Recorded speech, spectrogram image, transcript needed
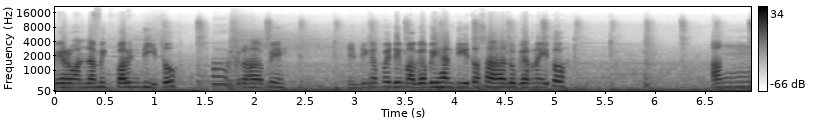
Pero ang lamig pa rin dito. Ah, grabe. Hindi ka pwedeng magabihan dito sa lugar na ito. Ang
